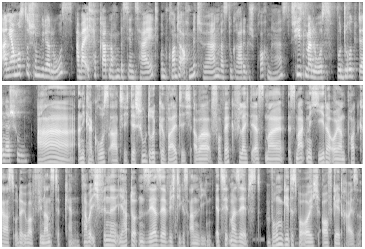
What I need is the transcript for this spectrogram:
Anja musste schon wieder los, aber ich habe gerade noch ein bisschen Zeit und konnte auch mithören, was du gerade gesprochen hast. Schieß mal los, wo drückt denn der Schuh? Ah, Annika, großartig. Der Schuh drückt gewaltig. Aber vorweg vielleicht erstmal, es mag nicht jeder euren Podcast oder überhaupt Finanztipp kennen. Aber ich finde, ihr habt dort ein sehr, sehr wichtiges Anliegen. Erzählt mal selbst, worum geht es bei euch auf Geldreise?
